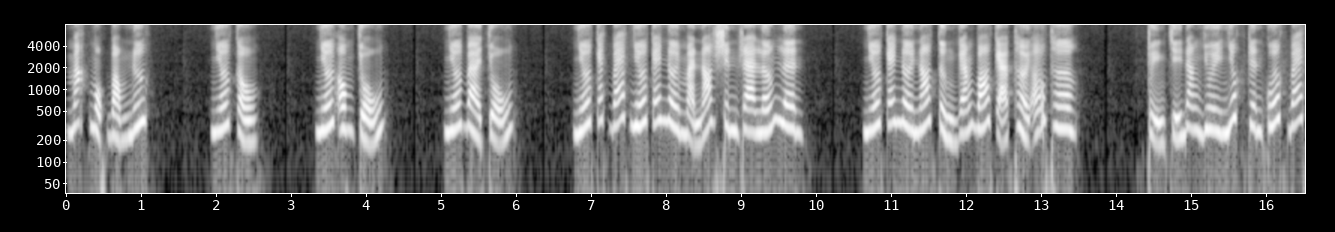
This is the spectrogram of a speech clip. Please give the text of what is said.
mắt một bọng nước. Nhớ cậu. Nhớ ông chủ. Nhớ bà chủ. Nhớ các bác, nhớ cái nơi mà nó sinh ra lớn lên. Nhớ cái nơi nó từng gắn bó cả thời ấu thơ. Truyện chỉ đăng duy nhất trên quốc bác,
